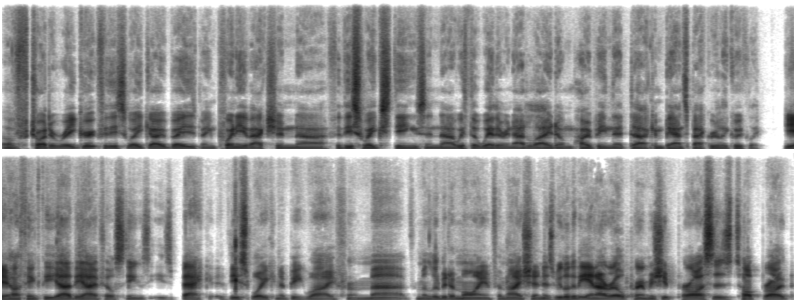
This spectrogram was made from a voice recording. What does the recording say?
I've tried to regroup for this week. OB there's been plenty of action uh, for this week's Stings, and uh, with the weather in Adelaide, I'm hoping that I can bounce back really quickly. Yeah, I think the uh, the AFL Stings is back this week in a big way from uh, from a little bit of my information. As we look at the NRL Premiership prices, top rope,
